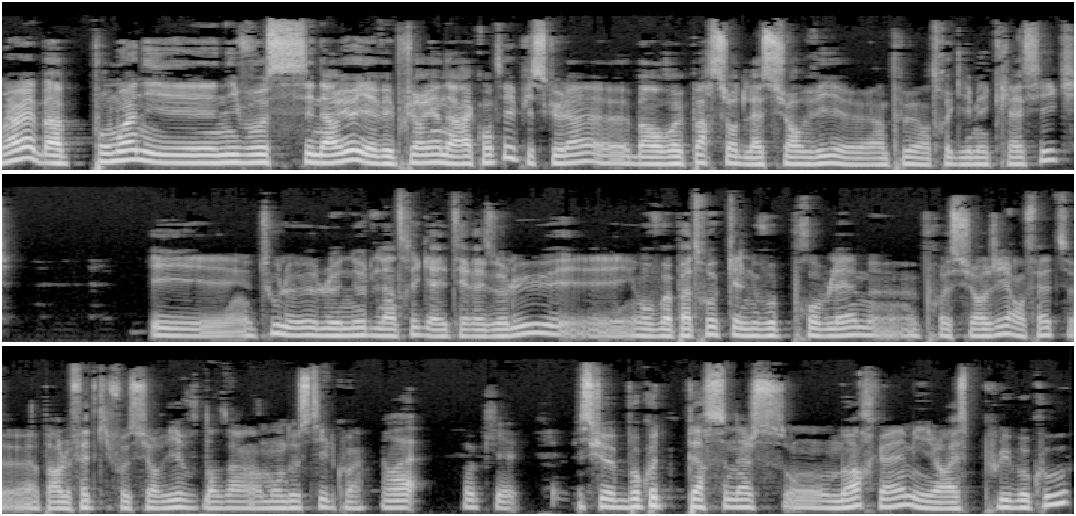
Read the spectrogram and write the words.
Ouais, ouais, bah pour moi niveau scénario, il y avait plus rien à raconter puisque là, euh, bah on repart sur de la survie un peu entre guillemets classique et tout le, le nœud de l'intrigue a été résolu et on voit pas trop quel nouveau problème euh, pourrait surgir en fait euh, à part le fait qu'il faut survivre dans un monde hostile quoi. Ouais, ok. Puisque beaucoup de personnages sont morts quand même, il en reste plus beaucoup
